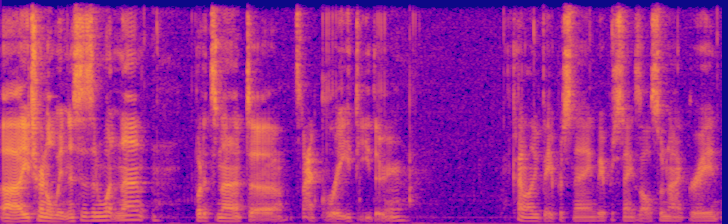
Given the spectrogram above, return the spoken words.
uh, Eternal Witnesses and whatnot. But it's not uh, it's not great either. Kind of like Vapor Snag. Vapor Snag's also not great.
